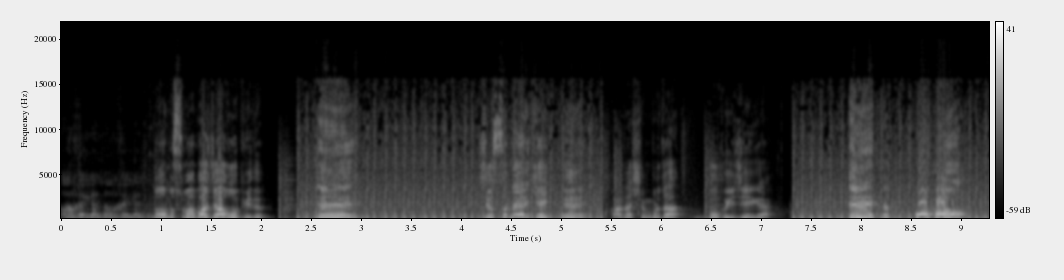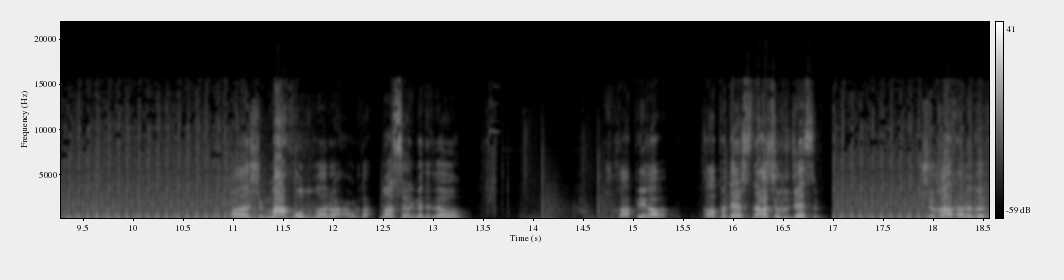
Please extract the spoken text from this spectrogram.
Arka geldi arka geldi. Namusuma bacağı kopuydu. İyi. Çıksana erkek. İyi. Kardeşim burada boku yiyecek ha. İyi. Oho. Kardeşim mahvoldular ha orada. Nasıl ölmedi la o? Şu kapıyı kapa... Kapı tersine açıldı Cesim. Şu kalkanı kır.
